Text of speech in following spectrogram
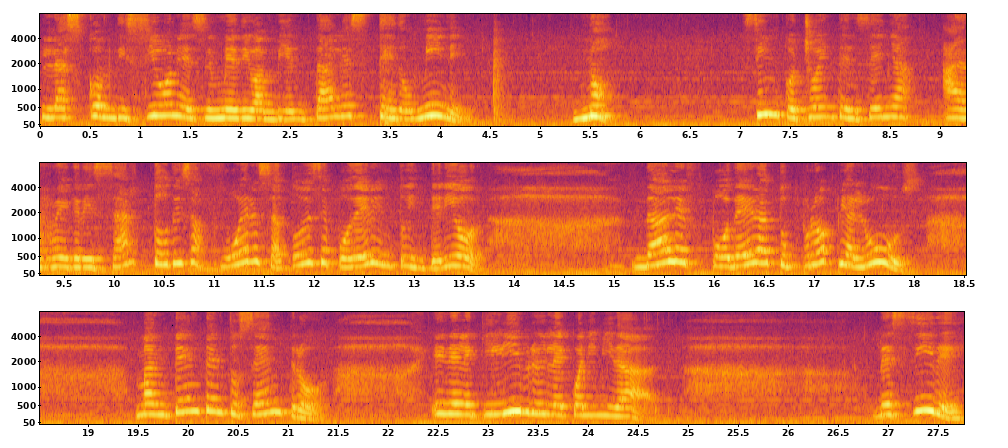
las condiciones medioambientales te dominen. No. Cinco Choen te enseña a regresar toda esa fuerza, todo ese poder en tu interior. Dale poder a tu propia luz. Mantente en tu centro, en el equilibrio y la ecuanimidad. Decide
